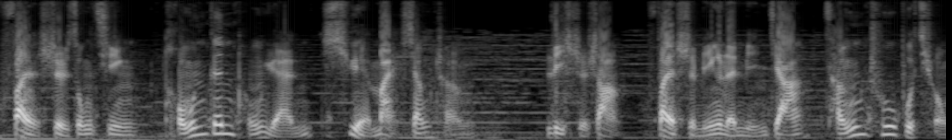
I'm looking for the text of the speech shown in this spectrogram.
范氏宗亲同根同源，血脉相承，历史上范氏名人名家层出不穷，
